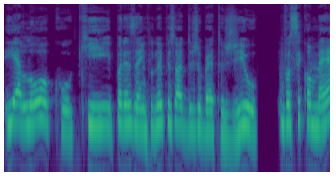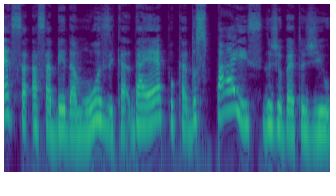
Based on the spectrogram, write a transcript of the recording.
E é louco que, por exemplo, no episódio do Gilberto Gil, você começa a saber da música da época dos pais do Gilberto Gil.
